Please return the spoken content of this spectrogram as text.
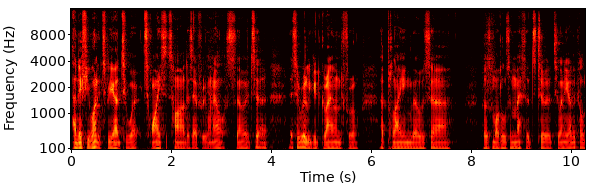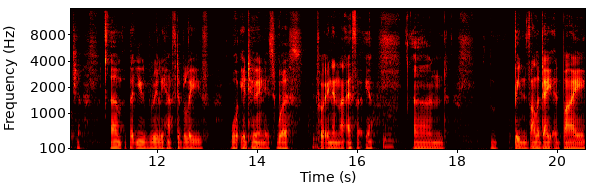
And if you wanted to be, you had to work twice as hard as everyone else. So it's a, it's a really good ground for applying those, uh, those models and methods to, to any other culture. Um, but you really have to believe what you're doing is worth Yeah. putting in that effort, yeah. Yeah. And being validated by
